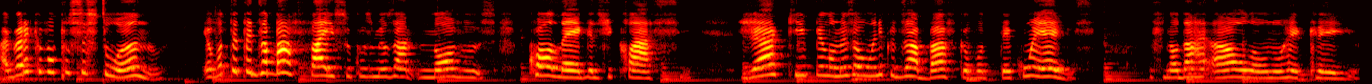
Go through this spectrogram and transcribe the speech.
Agora que eu vou pro sexto ano, eu vou tentar desabafar isso com os meus novos colegas de classe. Já que pelo menos é o único desabafo que eu vou ter com eles no final da aula ou no recreio.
